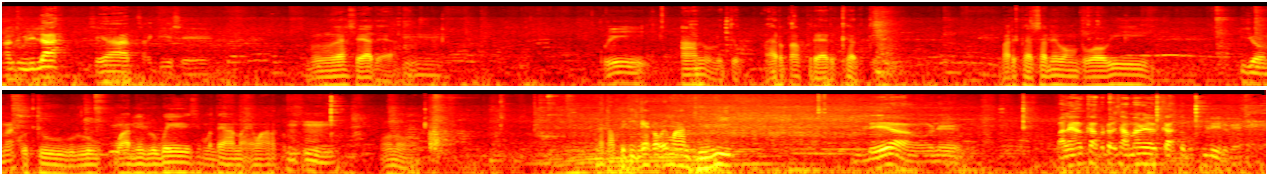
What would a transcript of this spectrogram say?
Alhamdulillah sehat saiki sih. Alhamdulillah sehat ya. Hmm. Kuwi anu lho Cuk, harta berharga tuh. Paribasane wong tua wi Iya Mas. kudu lu wani luwe sing penting anake wareg Heeh. ngono. Nah, tapi iki kok mandiri. Bule ya ngene. Paling agak pedok sama gak tuku bule lho guys.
